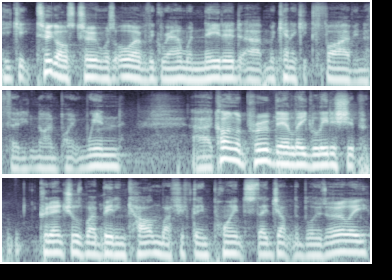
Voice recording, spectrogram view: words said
He kicked two goals, two, and was all over the ground when needed. Uh, McKenna kicked five in a 39 point win. Uh, Collingwood proved their league leadership credentials by beating Carlton by 15 points. They jumped the Blues early.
